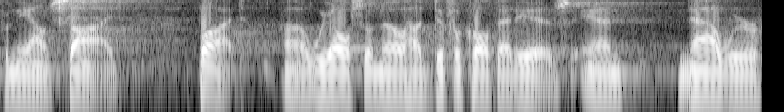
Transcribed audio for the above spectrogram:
from the outside. But uh, we also know how difficult that is, and now we're,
